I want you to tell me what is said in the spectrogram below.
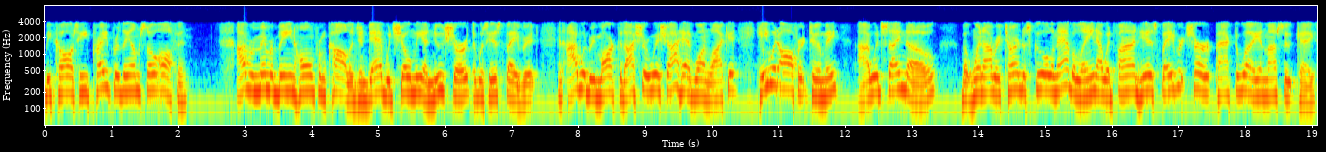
because he prayed for them so often. I remember being home from college and dad would show me a new shirt that was his favorite and I would remark that I sure wish I had one like it. He would offer it to me. I would say no. But when I returned to school in Abilene, I would find his favorite shirt packed away in my suitcase.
